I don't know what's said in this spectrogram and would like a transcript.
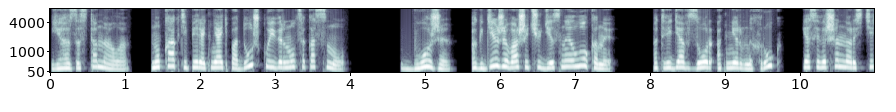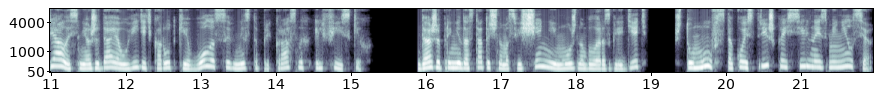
Я застонала. Ну как теперь отнять подушку и вернуться ко сну? «Боже, а где же ваши чудесные локоны?» Отведя взор от нервных рук, я совершенно растерялась, не ожидая увидеть короткие волосы вместо прекрасных эльфийских. Даже при недостаточном освещении можно было разглядеть, что Мув с такой стрижкой сильно изменился,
